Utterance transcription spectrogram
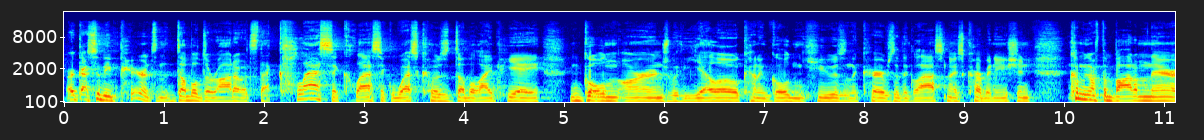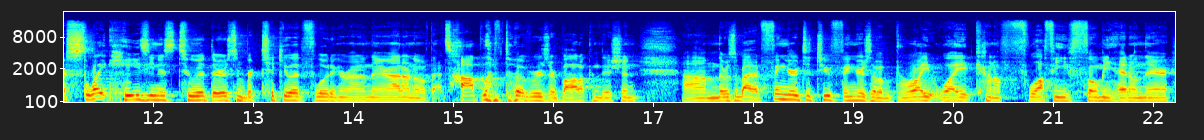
All right, guys, so the appearance on the Double Dorado, it's that classic, classic West Coast Double IPA, golden orange with yellow kind of golden hues in the curves of the glass, nice carbonation. Coming off the bottom there, a slight haziness to it. There's some particulate floating around in there. I don't know if that's hop leftovers or bottle condition. Um, there was about a finger to two fingers of a bright white, kind of fluffy, foamy head on there.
